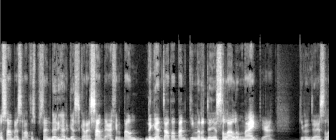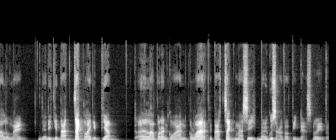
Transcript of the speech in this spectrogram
sampai 100% dari harga sekarang sampai akhir tahun dengan catatan kinerjanya selalu naik ya. Kinerjanya selalu naik. Jadi kita cek lagi tiap uh, laporan keuangan keluar kita cek masih bagus atau tidak seperti itu.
